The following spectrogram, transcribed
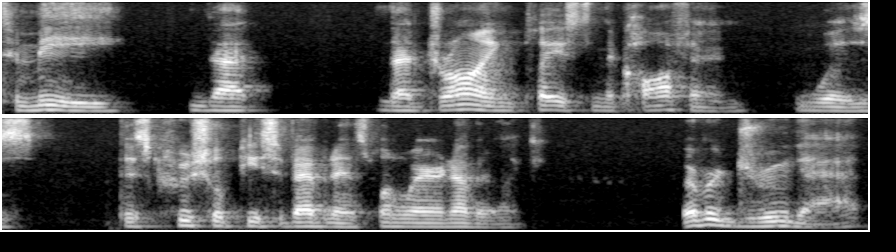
to me, that that drawing placed in the coffin was this crucial piece of evidence one way or another. Like whoever drew that,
